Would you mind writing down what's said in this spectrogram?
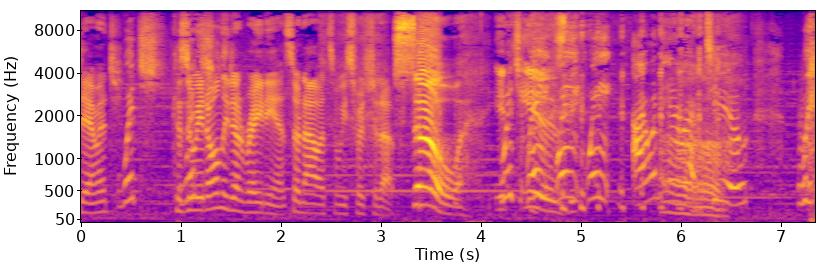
damage. Which? Because which- we'd only done radiant, so now it's we switched it up. So it Which? is Wait, wait, wait! I want to interrupt you. Wait,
